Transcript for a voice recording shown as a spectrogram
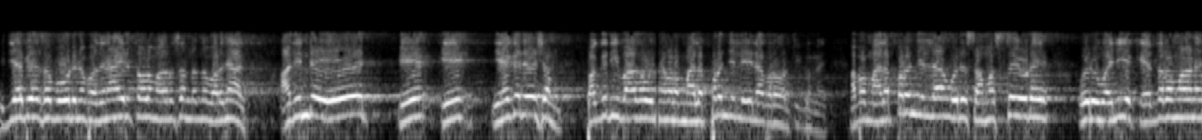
വിദ്യാഭ്യാസ ബോർഡിന് പതിനായിരത്തോളം മദർസ ഉണ്ടെന്ന് പറഞ്ഞാൽ അതിന്റെ ഏകദേശം പകുതി ഭാഗവും ഞങ്ങൾ മലപ്പുറം ജില്ലയിലാണ് പ്രവർത്തിക്കുന്നത്. അപ്പൊ മലപ്പുറം ജില്ല ഒരു സമസ്തയുടെ ഒരു വലിയ കേന്ദ്രമാണ്.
